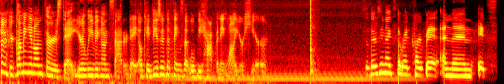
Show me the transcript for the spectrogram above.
you're coming in on Thursday, you're leaving on Saturday. Okay, these are the things that will be happening while you're here. So Thursday night's the red carpet, and then it's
